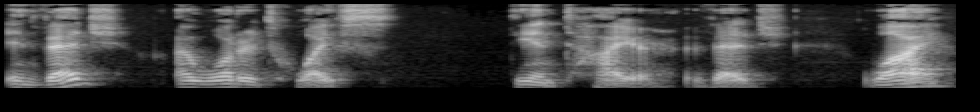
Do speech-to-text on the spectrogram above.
in veg, I water twice the entire veg. Why?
